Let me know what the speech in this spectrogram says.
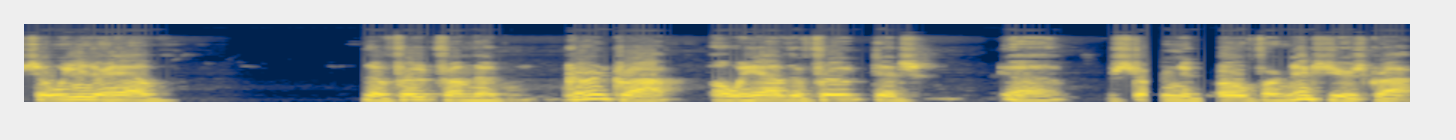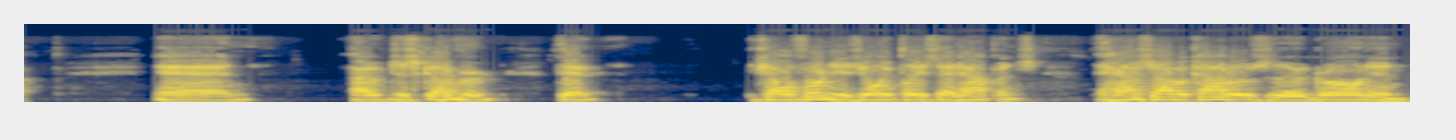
So we either have the fruit from the current crop or we have the fruit that's uh, starting to grow for next year's crop. And I've discovered that California is the only place that happens. The Hass avocados that are grown in,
